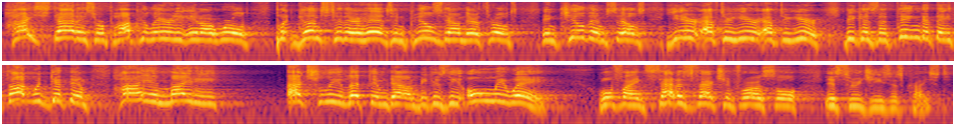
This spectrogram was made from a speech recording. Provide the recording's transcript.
high status or popularity in our world put guns to their heads and pills down their throats and kill themselves year after year after year because the thing that they thought would get them high and mighty actually let them down because the only way we'll find satisfaction for our soul is through Jesus Christ.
